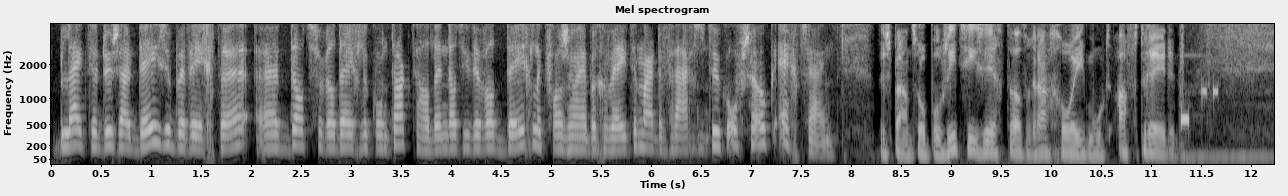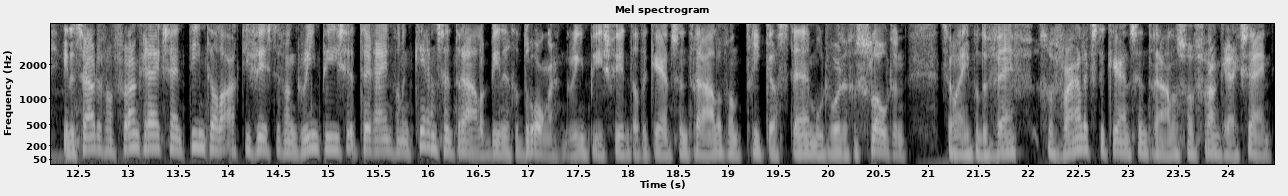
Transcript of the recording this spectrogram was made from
blijkt er dus uit deze berichten uh, dat ze wel degelijk contact hadden... en dat hij er wel degelijk van zou hebben geweten. Maar de vraag is natuurlijk of ze ook echt zijn. De Spaanse oppositie zegt dat Rajoy moet aftreden. In het zuiden van Frankrijk zijn tientallen activisten van Greenpeace het terrein van een kerncentrale binnengedrongen. Greenpeace vindt dat de kerncentrale van Tricastin moet worden gesloten. Het zou een van de vijf gevaarlijkste kerncentrales van Frankrijk zijn.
